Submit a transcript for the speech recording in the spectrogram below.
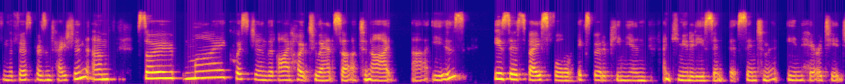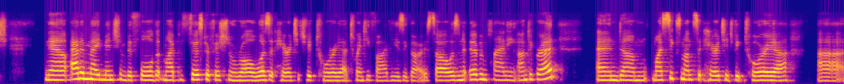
from the first presentation. Um, so my question that I hope to answer tonight uh, is, is there space for expert opinion and community sen sentiment in heritage? Now, Adam made mention before that my first professional role was at Heritage Victoria 25 years ago. So I was an urban planning undergrad and um, my six months at Heritage Victoria uh,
